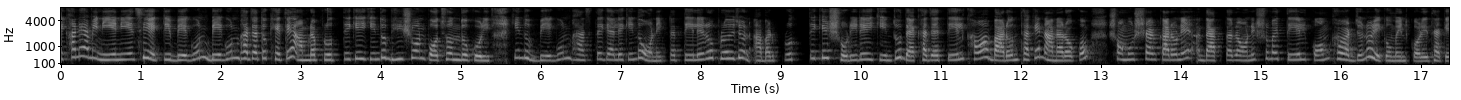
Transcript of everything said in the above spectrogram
এখানে আমি নিয়ে নিয়েছি একটি বেগুন। বেগুন ভাজা তো খেতে আমরা প্রত্যেকেই কিন্তু ভীষণ পছন্দ করি। কিন্তু বেগুন ভাজতে গেলে কিন্তু অনেকটা তেলেরও প্রয়োজন। আবার প্রত্যেকের শরীরেই কিন্তু দেখা যায় তেল খাওয়া বারণ থাকে নানা রকম। সমস্যার কারণে ডাক্তাররা অনেক সময় তেল কম খাওয়ার জন্য রেকমেন্ড করে থাকে।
